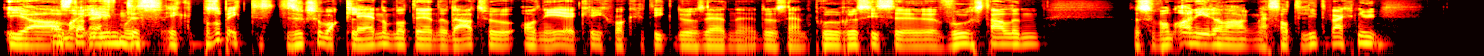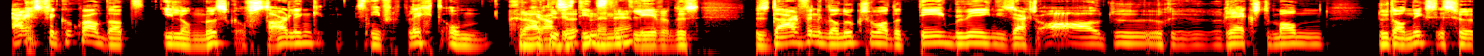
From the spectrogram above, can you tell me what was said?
Ja, Als maar dat echt het is, ik, pas op, ik, het, is, het is ook zo wat klein, omdat hij inderdaad zo... Oh nee, hij kreeg wat kritiek door zijn, eh, door zijn pro-Russische voorstellen. Dus van, oh nee, dan haal ik mijn satelliet weg. Nu, ergens vind ik ook wel dat Elon Musk of Starlink is niet verplicht om Gratis, gratis, diensten Nee, nee. te leveren. Dus, dus daar vind ik dan ook zo wat de tegenbeweging die zegt, oh, de rijkste man doet dan niks. Is zo,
